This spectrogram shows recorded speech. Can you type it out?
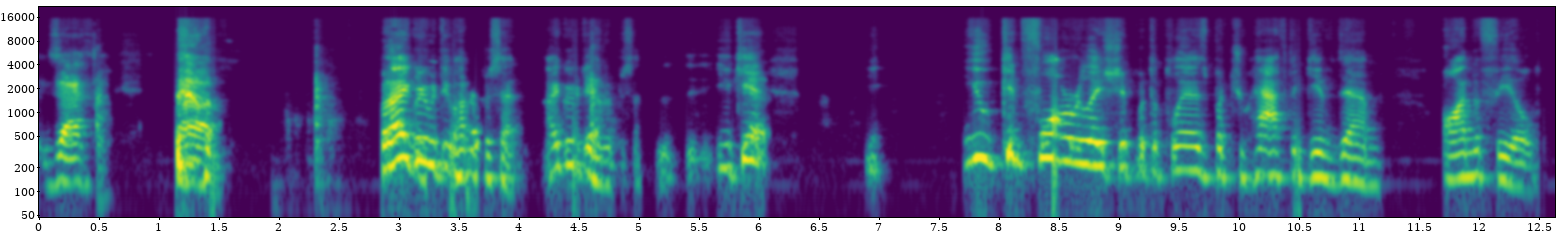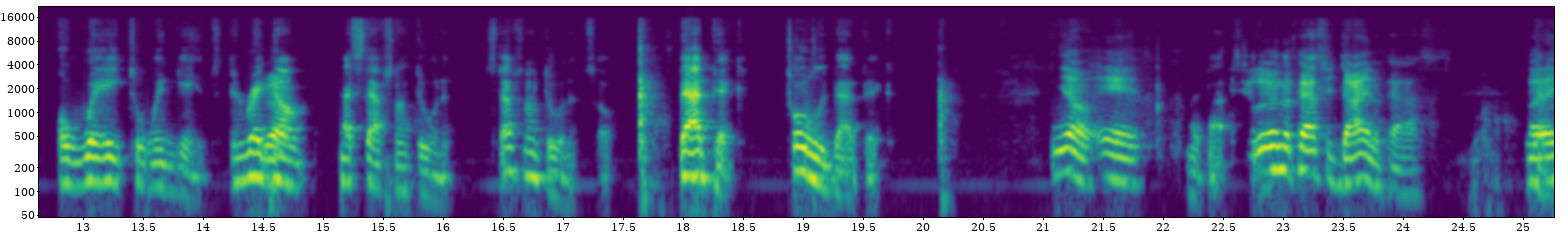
exactly. Uh, But I agree with you 100%. I agree with you 100%. You can't, you, you can form a relationship with the players, but you have to give them on the field a way to win games. And right, Right. now, that staff's not doing it. Staff's not doing it. So bad pick. Totally bad pick. you know, and if you live in the past, you die in the past. But I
